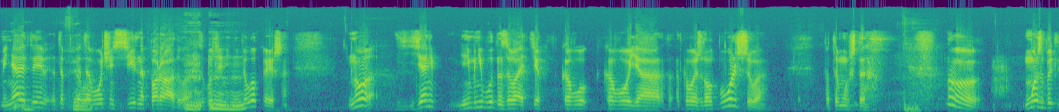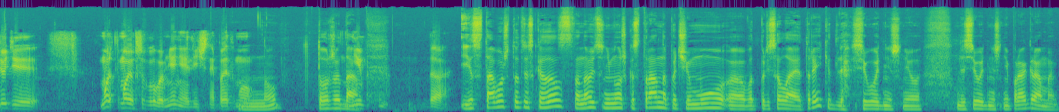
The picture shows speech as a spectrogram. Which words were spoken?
меня это, это, это очень сильно порадовало. Заблуждение не вело, конечно. Но я не, не, не буду называть тех, кого, кого я, от кого я ждал большего, потому что, ну, может быть, люди... Может, мое сугубое мнение личное, поэтому... Ну, тоже да. не- да. Из того, что ты сказал, становится немножко странно, почему э, вот присылая треки для сегодняшнего, для сегодняшней программы,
